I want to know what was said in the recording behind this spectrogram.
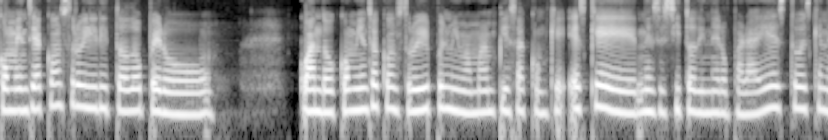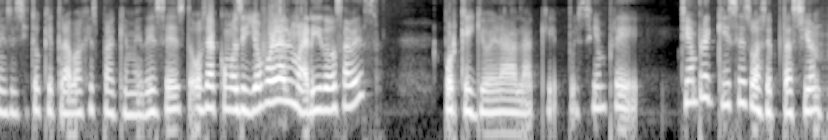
comencé a construir y todo, pero cuando comienzo a construir, pues mi mamá empieza con que es que necesito dinero para esto, es que necesito que trabajes para que me des esto, o sea, como si yo fuera el marido, ¿sabes? Porque yo era la que pues siempre siempre quise su aceptación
